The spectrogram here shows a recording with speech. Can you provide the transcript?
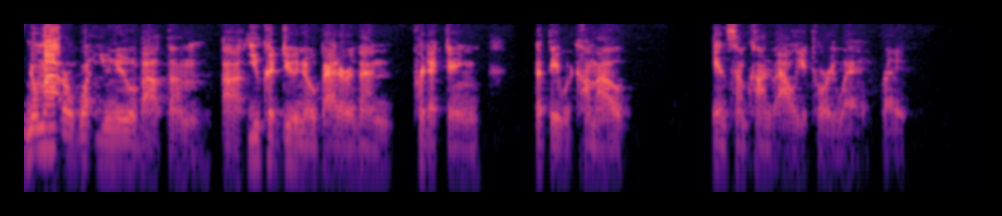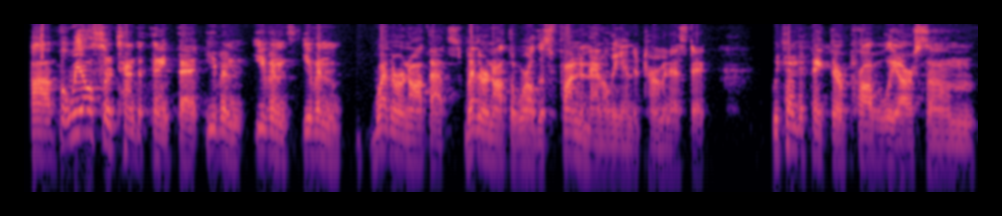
no matter what you knew about them, uh, you could do no better than predicting that they would come out in some kind of aleatory way, right? Uh, but we also tend to think that even even even whether or not that's whether or not the world is fundamentally indeterministic, we tend to think there probably are some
